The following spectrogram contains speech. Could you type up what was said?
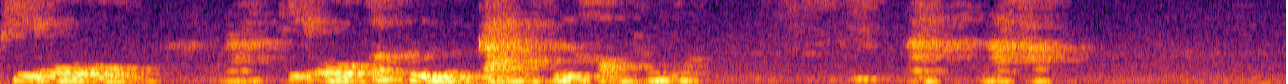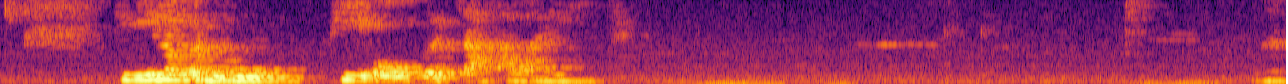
PO นะ PO ก็คือการซื้อของทั้งหมดะนะคะ ทีนี้เรามาดู PO เกิดจากอะไรนะ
